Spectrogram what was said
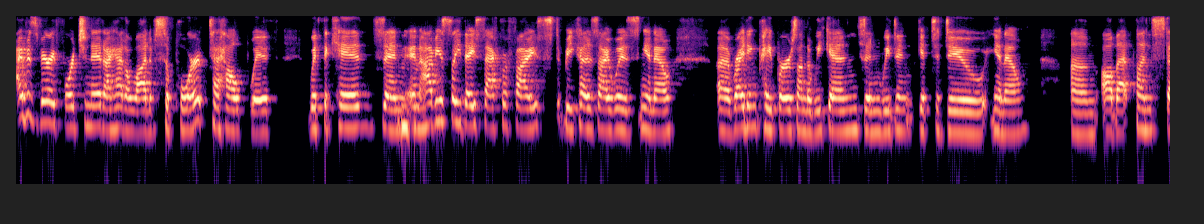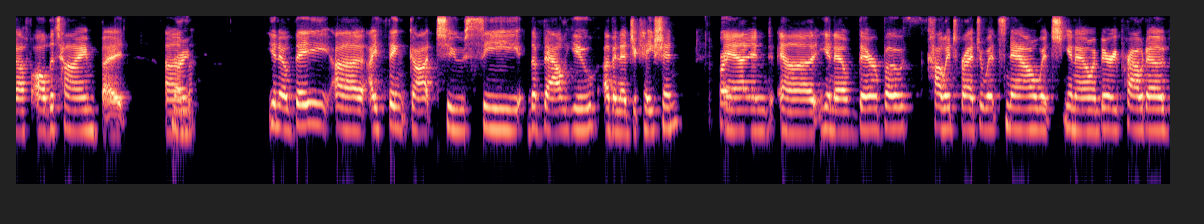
i was very fortunate. I had a lot of support to help with with the kids and mm-hmm. and obviously they sacrificed because I was you know uh, writing papers on the weekends and we didn't get to do you know um, all that fun stuff all the time but um, right. you know they uh, I think got to see the value of an education right. and uh, you know they're both college graduates now which you know I'm very proud of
